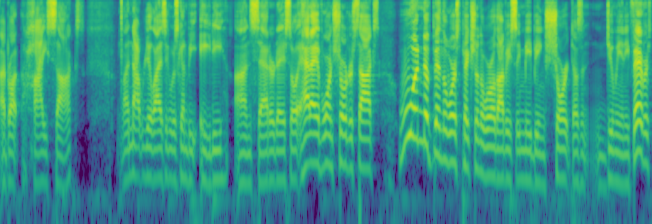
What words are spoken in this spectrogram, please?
I brought high socks, uh, not realizing it was going to be 80 on Saturday. So had I have worn shorter socks, wouldn't have been the worst picture in the world. Obviously, me being short doesn't do me any favors.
